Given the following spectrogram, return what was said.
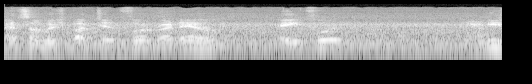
That's of bitch about 10 foot right there, huh? 8 foot? Yeah. He's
